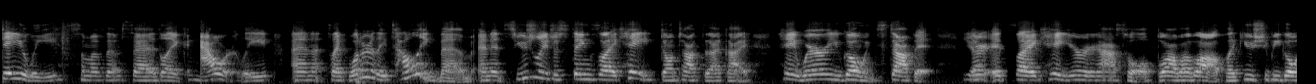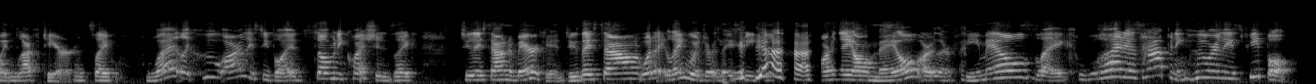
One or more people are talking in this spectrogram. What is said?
daily some of them said like Mhm. hourly. And it's like what are they telling them? And it's usually just things like hey don't talk to that guy. Hey where are you going? Stop it. They're- it's like hey you're an asshole blah blah blah. Like you should be going left here. It's like what? Like who are these people? I had so many questions. Like do they sound american do they sound what language are they speaking Yeah. are they all male? Are there females? Like, what is happening? Who are these people?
